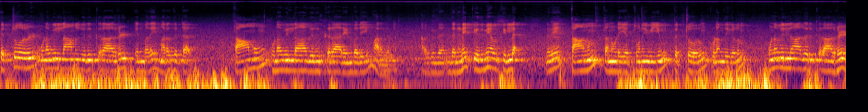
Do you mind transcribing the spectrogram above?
பெற்றோர்கள் உணவில்லாமல் இருக்கிறார்கள் என்பதை மறந்துட்டார். தாமும் உணவில்லாதிருக்கிறார் என்பதையும் மறந்துட்டார் அவருக்கு இந்த இந்த நினைப்பு எதுவுமே அவருக்கு இல்லை. எனவே தானும் தன்னுடைய துணைவியும் பெற்றோரும் குழந்தைகளும் உணவில்லாதிருக்கிறார்கள்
